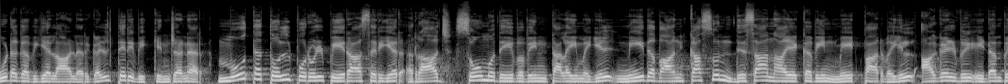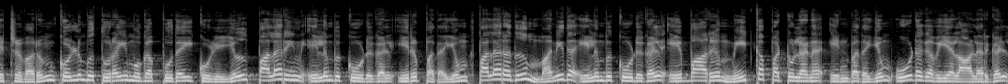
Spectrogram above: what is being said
ஊடகவியலாளர்கள் தெரிவிக்கின்றனர். மூத்த தொல்பொருள் பேராசிரியர் ராஜ் சோமதேவவின் தலைமையில் நீதவான் கசுன் திசாநாயக்கவின் மேற்பார்வையில் அகழ்வு இடம்பெற்று வரும் கொழும்பு துறைமுக புதைக்குழியில் பலரின் எலும்புக்கூடுகள் இருப்பதையும் பலரது மனித எலும்புக்கூடுகள் எவ்வாறு மீட்கப்பட்டுள்ளன என்பதையும் ஊடகவியலாளர்கள்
